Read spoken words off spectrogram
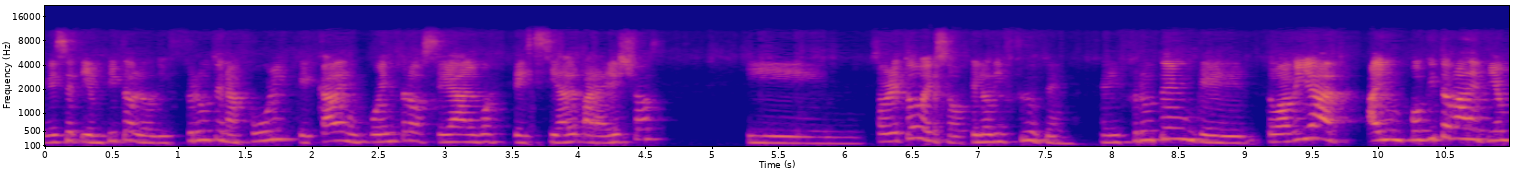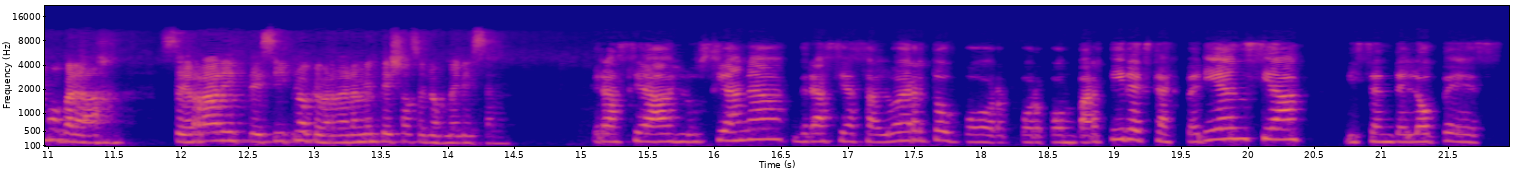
que ese tiempito lo disfruten a full, que cada encuentro sea algo especial para ellos y sobre todo eso, que lo disfruten, que disfruten, que todavía hay un poquito más de tiempo para cerrar este ciclo que verdaderamente ellos se los merecen. Gracias Luciana, gracias Alberto por, por compartir esta experiencia. Vicente López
